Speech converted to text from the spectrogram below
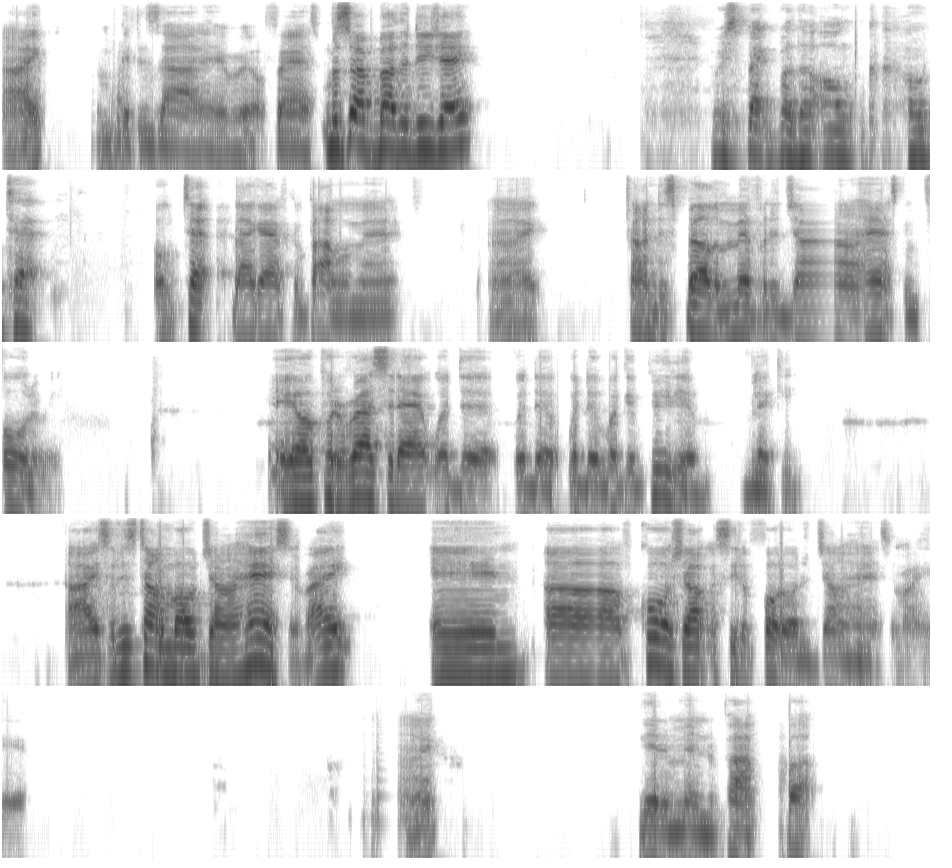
All right? I'm going to get this out of here real fast. What's up, brother DJ? Respect, brother Unc Hotep. Hotep, Black African Power, man. All right. Trying to dispel the myth of the John Hanson foolery. Hey, yo, put the rest of that with the with the with the Wikipedia blicky. All right, so this is talking about John Hanson, right? And uh, of course, y'all can see the photo of the John Hanson right here. All right, get a minute to pop up.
